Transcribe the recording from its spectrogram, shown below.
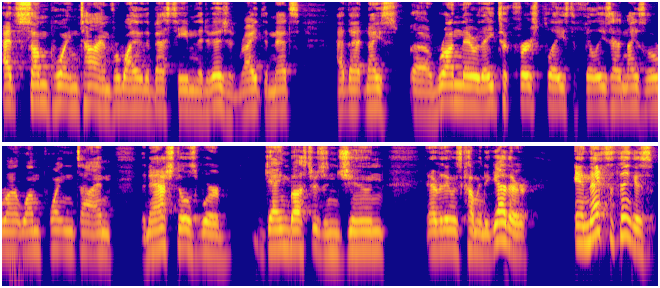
at some point in time for why they're the best team in the division, right? The Mets had that nice uh, run there they took first place. The Phillies had a nice little run at one point in time. The Nationals were gangbusters in June, and everything was coming together. And that's the thing is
